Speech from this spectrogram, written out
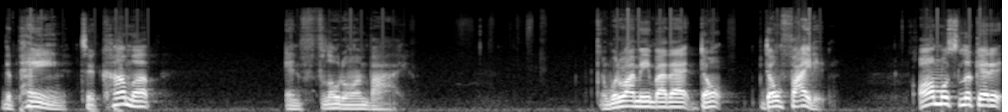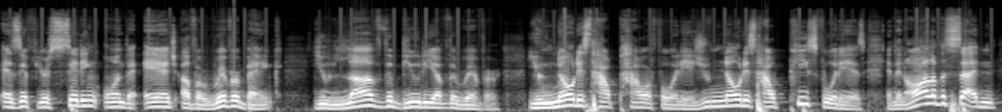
the pain to come up and float on by. And what do I mean by that? Don't don't fight it. Almost look at it as if you're sitting on the edge of a riverbank. You love the beauty of the river. You notice how powerful it is. You notice how peaceful it is. And then all of a sudden,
